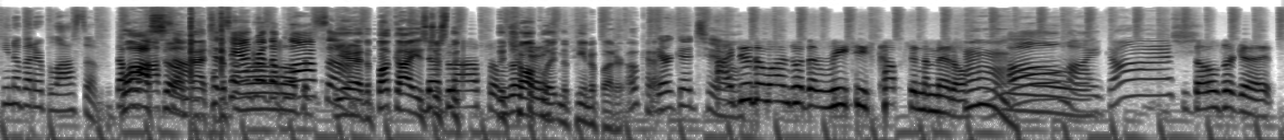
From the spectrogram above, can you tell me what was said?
peanut butter blossom. The blossom. That's the- Cassandra the Oh, the- blossom. Yeah, the Buckeye is The just the, blossoms, the chocolate okay. and the peanut butter. Okay. They're good too. I do the ones with the Reese's cups in the middle. Mm. Oh my gosh. Those are good.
